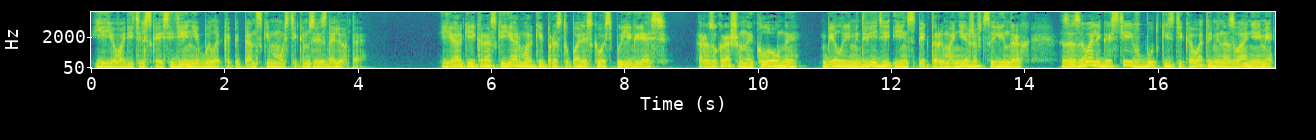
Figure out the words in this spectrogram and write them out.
Ее водительское сиденье было капитанским мостиком звездолета. Яркие краски ярмарки проступали сквозь пыль и грязь. Разукрашенные клоуны, белые медведи и инспекторы манежа в цилиндрах зазывали гостей в будки с диковатыми названиями,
